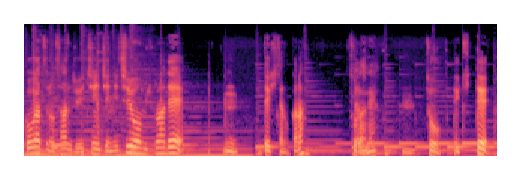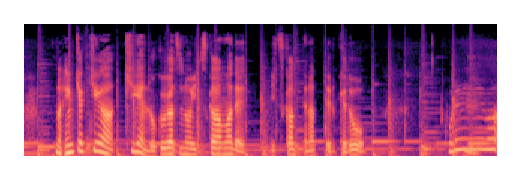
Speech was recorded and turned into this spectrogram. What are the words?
5月の31日日曜日までうんできたのかな。そうだね。そう、できて、まあ、返却期限期限6月の5日まで、5日ってなってるけど、これは、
